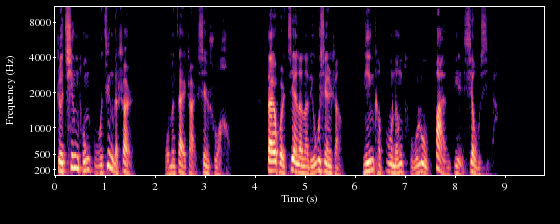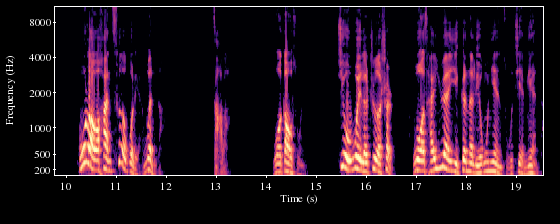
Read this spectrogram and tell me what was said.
这青铜古镜的事儿，我们在这儿先说好，待会儿见了那刘先生。”您可不能吐露半点消息呀！胡老汉侧过脸问道：“咋了？我告诉你，就为了这事儿，我才愿意跟那刘念祖见面的。”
